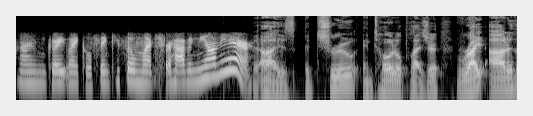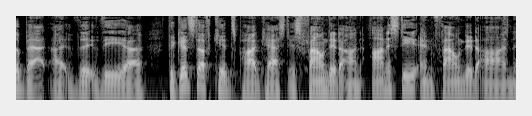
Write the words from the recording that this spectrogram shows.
I'm great, Michael. Thank you so much for having me on the air. Uh, it's a true and total pleasure. Right out of the bat, I, the the uh, the Good Stuff Kids podcast is founded on honesty and founded on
